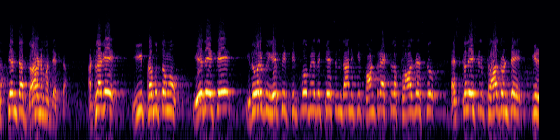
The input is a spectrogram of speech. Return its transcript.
అత్యంత దారుణం అధ్యక్ష. అట్లాగే ఈ ప్రభుత్వము ఏదైతే ఇదివరకు ఏపీ టిడ్కో మీద చేసిన దానికి కాంట్రాక్ట్లో క్లాజెస్ ఎస్కలేషన్ క్లాజ్ ఉంటే ఈయన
